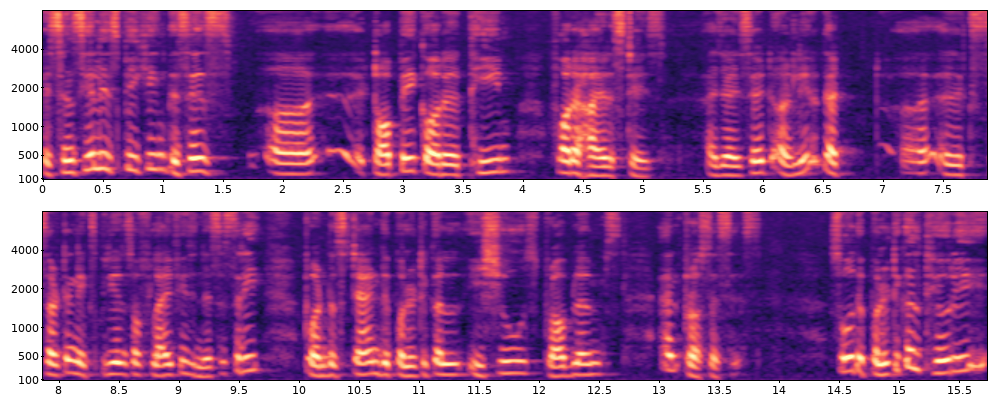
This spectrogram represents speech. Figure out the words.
Essentially speaking, this is uh, a topic or a theme for a higher stage. As I said earlier that uh, a certain experience of life is necessary to understand the political issues, problems and processes. So, the political theory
